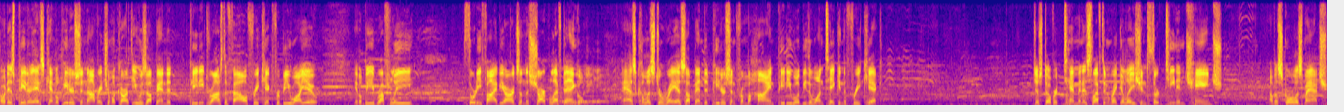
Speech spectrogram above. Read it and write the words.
Oh, it is Peter. It is Kendall Peterson, not Rachel McCarthy, who was upended. Petey draws the foul. Free kick for BYU. It'll be roughly 35 yards on the sharp left angle. As Callista Reyes upended Peterson from behind, Petey will be the one taking the free kick. Just over 10 minutes left in regulation, 13 and change of a scoreless match.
